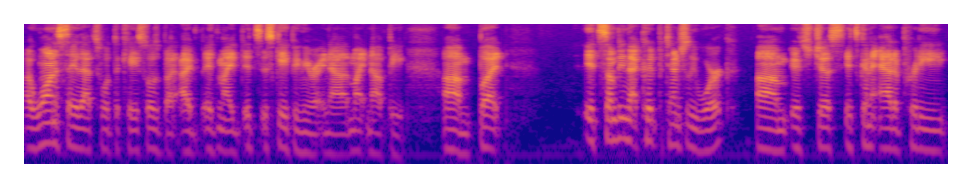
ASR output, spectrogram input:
I want to say that's what the case was, but I it might it's escaping me right now. It might not be, um, but it's something that could potentially work. Um, it's just it's going to add a pretty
